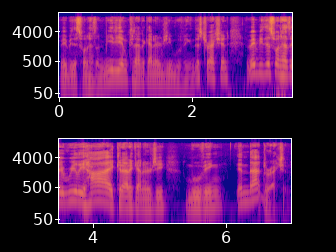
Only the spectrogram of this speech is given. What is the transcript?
Maybe this one has a medium kinetic energy moving in this direction. And maybe this one has a really high kinetic energy moving in that direction.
